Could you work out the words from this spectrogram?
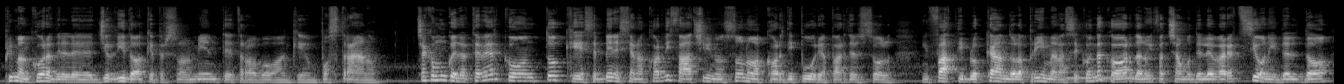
Prima ancora del giro di Do che personalmente trovo anche un po' strano. C'è comunque da tener conto che sebbene siano accordi facili non sono accordi puri a parte il Sol, infatti bloccando la prima e la seconda corda noi facciamo delle variazioni del Do,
